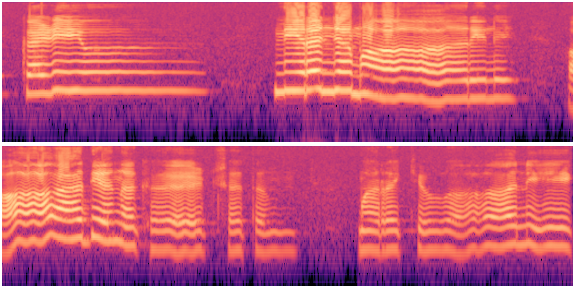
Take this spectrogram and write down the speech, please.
കഴിയൂ. നിറഞ്ഞ മാറിലെ ആദ്യ നക്ഷത്രം മറയ്ക്കുവാനേ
